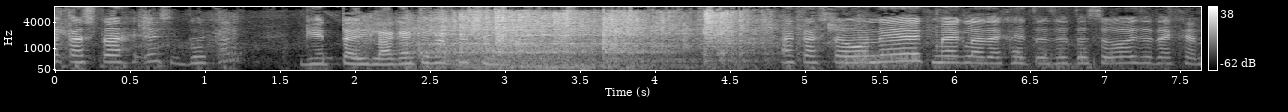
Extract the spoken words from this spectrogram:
আকাশটা এসে দেখেন। গেটটাই লাগাইতে পারতেছি না। আকাশটা অনেক মেঘলা দেখাইতে যেতেছে, ওই যে দেখেন।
